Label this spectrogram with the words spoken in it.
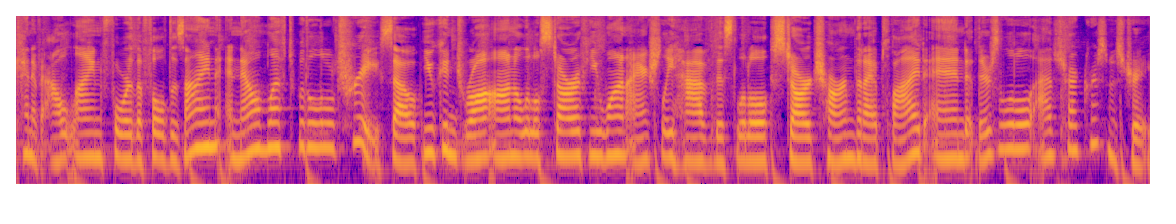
kind of outline for the full design, and now I'm left with a little tree. So you can draw on a little star if you want. I actually have this little star charm that I applied, and there's a little abstract Christmas tree.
